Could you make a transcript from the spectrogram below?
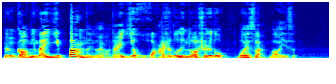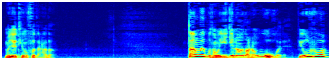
能搞明白一磅等于多少，但是一华氏度等于多少摄氏度不会算，不好意思，我觉得挺复杂的。单位不统一经常造成误会，比如说，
